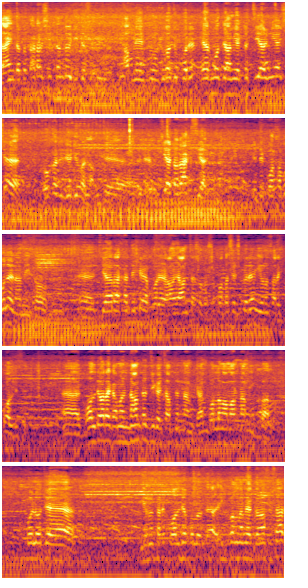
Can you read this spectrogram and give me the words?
লাইনটা তো কাটার সিদ্ধান্তই দিতেছে আপনি একটু যোগাযোগ করেন, এর মধ্যে আমি একটা চেয়ার নিয়ে এসে ওখানে রেডি হলাম যে, চেয়ারটা রাখছি আর কি। এতে কথা বলেন, আমি তো চেয়ার রাখা দেখে পরে আনসার সদস্য কথা শেষ করে ইউনো স্যারে কল দিতে কল দেওয়ার আগে আমার নামটা জিজ্ঞাসা আপনার নাম কি? আমি বললাম, আমার নাম ইকবাল। বলল যে ইউনো স্যারে কল দিয়ে বলল ইকবাল নামে একজন আছে স্যার,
